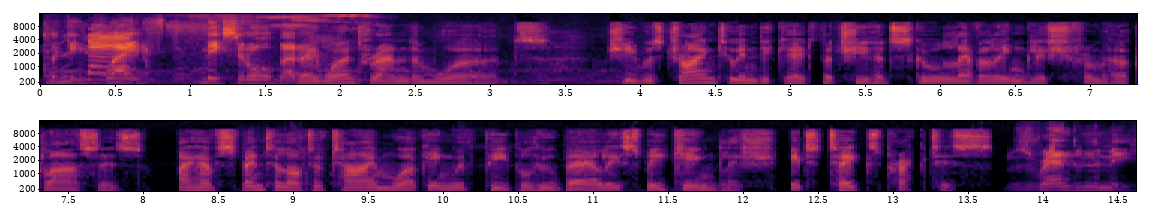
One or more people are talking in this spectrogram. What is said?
That's it. Clicking play makes it all better. They weren't random words. She was trying to indicate that she had school level English from her classes. I have spent a lot of time working with people who barely speak English. It takes practice. It was random to me.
